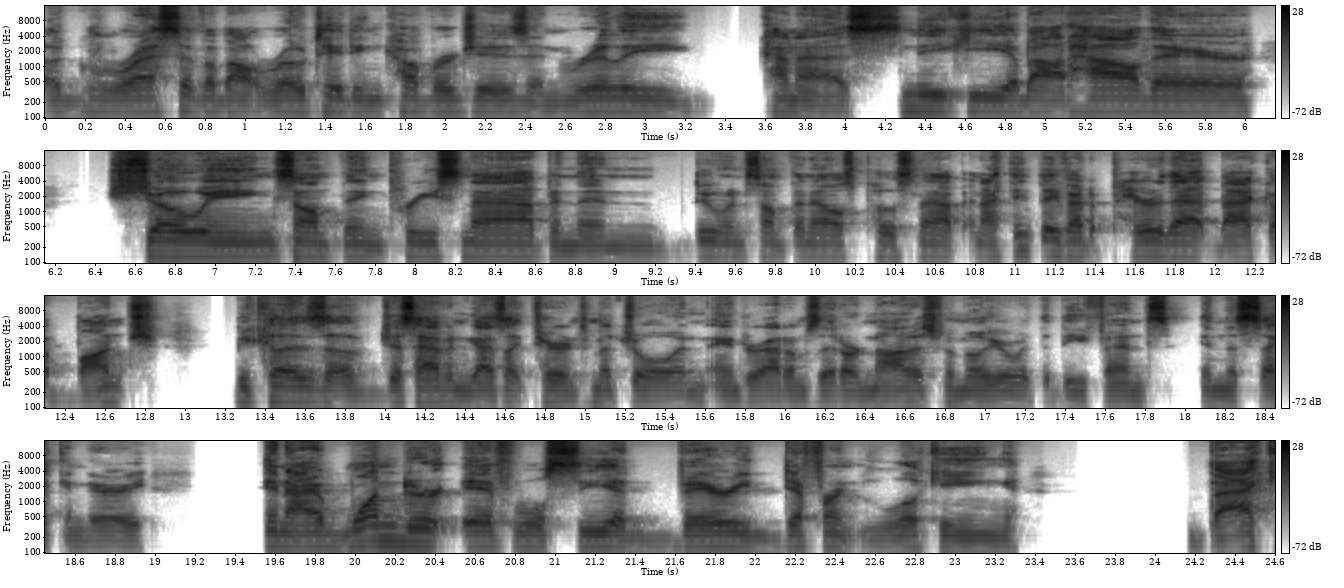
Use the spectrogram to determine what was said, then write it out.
aggressive about rotating coverages and really kind of sneaky about how they're showing something pre snap and then doing something else post snap. And I think they've had to pare that back a bunch because of just having guys like Terrence Mitchell and Andrew Adams that are not as familiar with the defense in the secondary. And I wonder if we'll see a very different looking back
